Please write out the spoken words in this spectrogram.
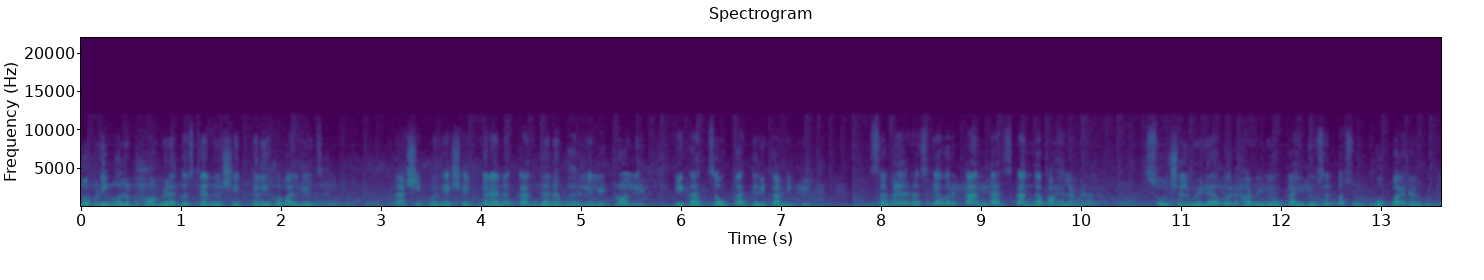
कवडीमोल भाव मिळत असल्यानं शेतकरी हवालदिल झाले. नाशिकमध्ये शेतकऱ्यानं कांद्यानं भरलेली ट्रॉली एका चौकात रिकामी केली. सगळ्या रस्त्यावर कांदाच कांदा पाहायला मिळाला. सोशल मीडियावर हा व्हिडिओ काही दिवसांपासून खूप व्हायरल होतो.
